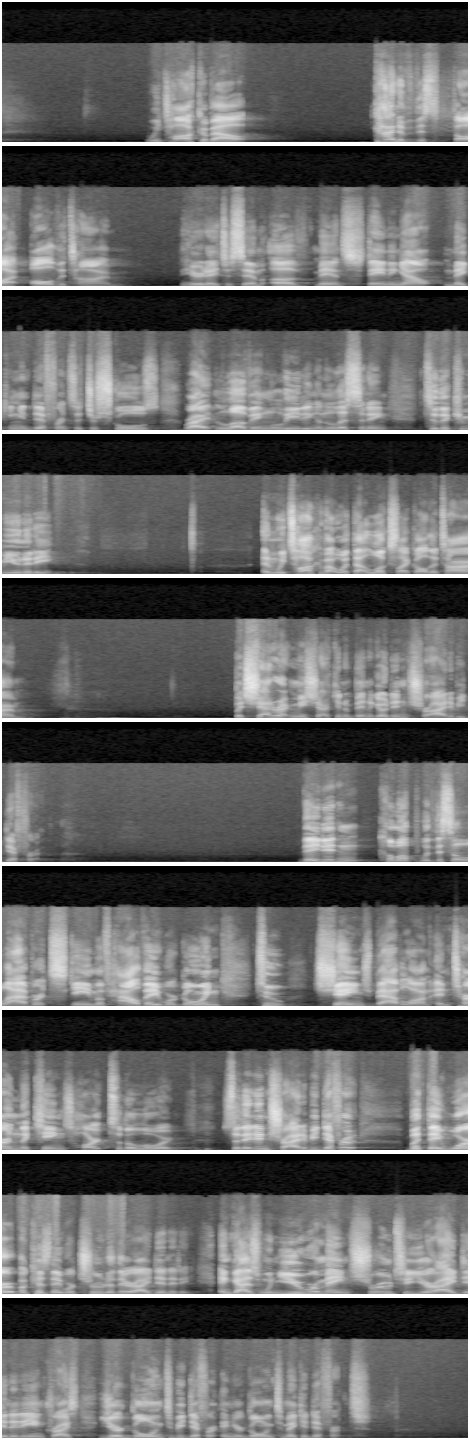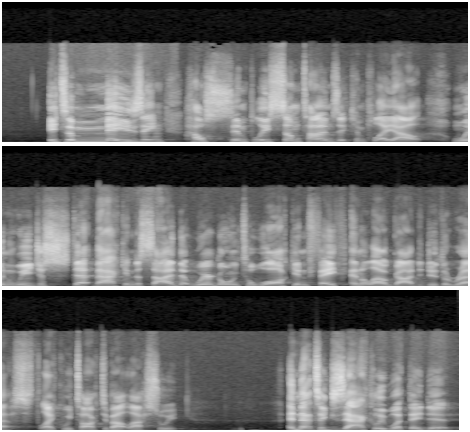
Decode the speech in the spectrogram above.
we talk about kind of this thought all the time here at HSM of man standing out, making a difference at your schools, right? Loving, leading, and listening to the community. And we talk about what that looks like all the time. But Shadrach, Meshach, and Abednego didn't try to be different. They didn't come up with this elaborate scheme of how they were going to change Babylon and turn the king's heart to the Lord. So they didn't try to be different, but they were because they were true to their identity. And guys, when you remain true to your identity in Christ, you're going to be different and you're going to make a difference. It's amazing how simply sometimes it can play out when we just step back and decide that we're going to walk in faith and allow God to do the rest, like we talked about last week. And that's exactly what they did.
